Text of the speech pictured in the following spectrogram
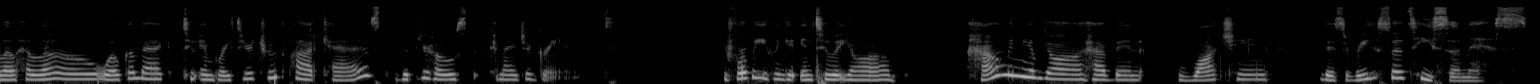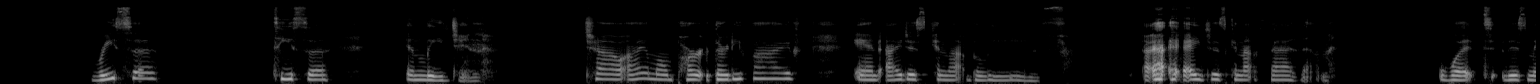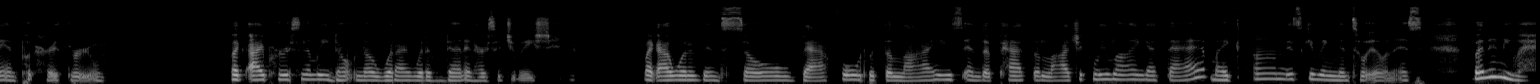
Hello, hello. Welcome back to Embrace Your Truth podcast with your host, Kanija Grant. Before we even get into it, y'all, how many of y'all have been watching this Reesa Teesa mess? Reesa, Teesa, and Legion. Child, I am on part 35 and I just cannot believe, I, I, I just cannot fathom what this man put her through. Like, I personally don't know what I would have done in her situation. Like, I would have been so baffled with the lies and the pathologically lying at that. Like, um, it's giving mental illness. But anyway,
